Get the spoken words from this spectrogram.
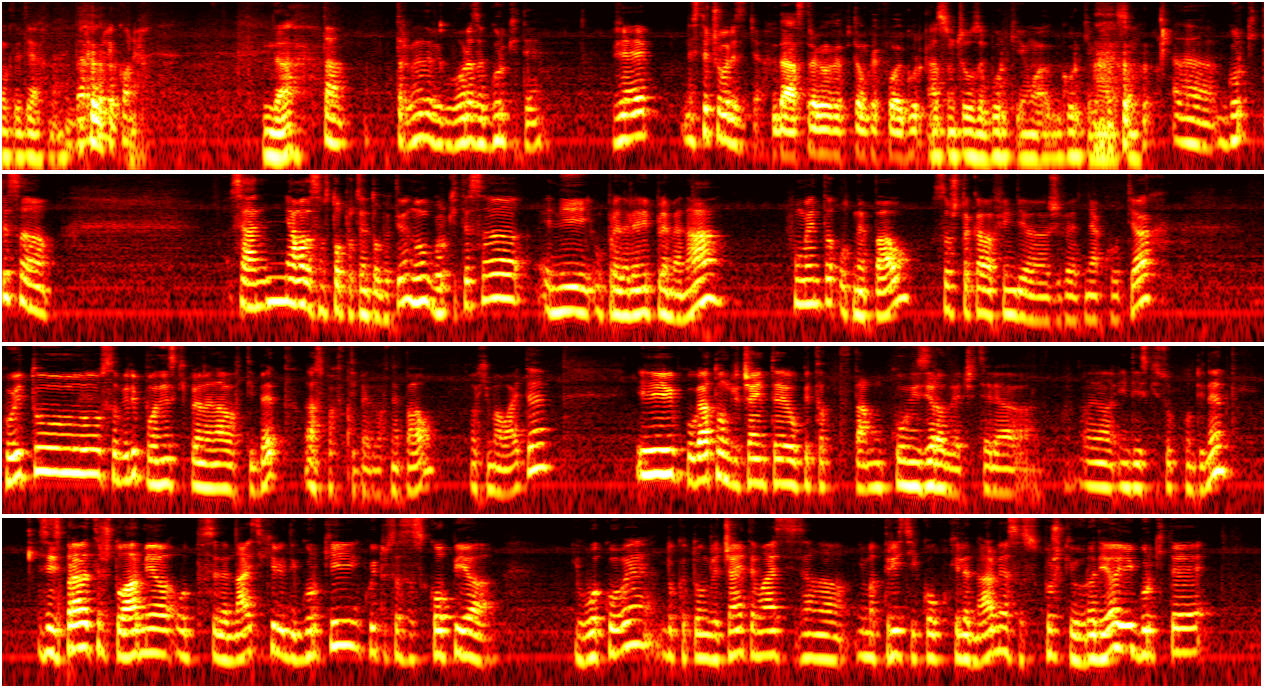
Отлетяхме. Ударихме ли коня? Да. Та, тръгна да ви говоря за гурките. Вие не сте чували за тях. Да, аз тръгнах да питам какво е гурка. Аз съм чул за бурки, ама гурки май не съм. А, гурките са... Сега няма да съм 100% обективен, но гурките са едни определени племена в момента от Непал. Също така в Индия живеят някои от тях, които са били планински племена в Тибет, аз пък в Тибет, в Непал, в Хималайте. И когато англичаните опитват там, колонизират вече целия индийски субконтинент, се изправят срещу армия от 17 000 гурки, които са с копия и лъкове, докато англичаните май са на, има 30 и колко хилядна армия с пушки и оръдия и гурките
